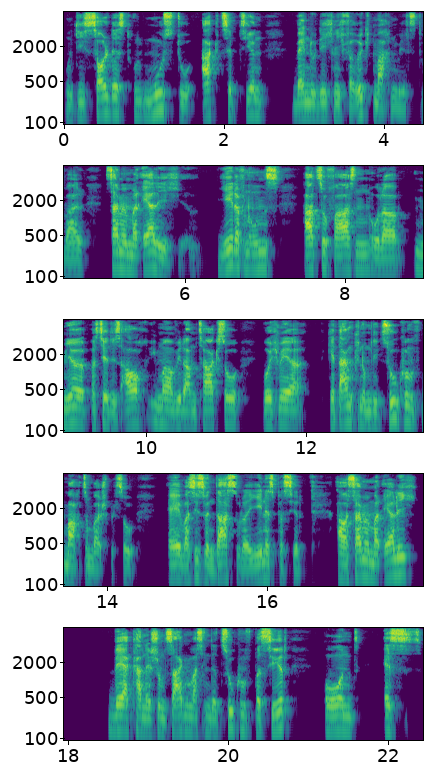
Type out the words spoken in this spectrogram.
und die solltest und musst du akzeptieren, wenn du dich nicht verrückt machen willst. Weil, seien wir mal ehrlich, jeder von uns hat so Phasen oder mir passiert es auch immer wieder am Tag so, wo ich mir Gedanken um die Zukunft mache zum Beispiel. So, ey, was ist, wenn das oder jenes passiert? Aber seien wir mal ehrlich, wer kann es schon sagen, was in der Zukunft passiert? Und es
